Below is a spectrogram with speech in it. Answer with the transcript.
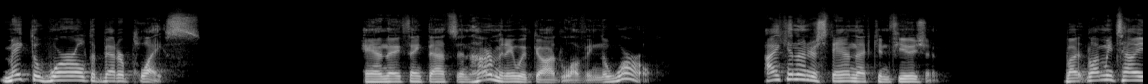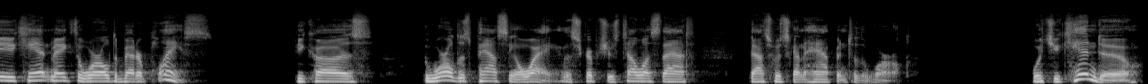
make the world a better place. And they think that's in harmony with God loving the world. I can understand that confusion. But let me tell you, you can't make the world a better place because the world is passing away. The scriptures tell us that that's what's going to happen to the world. What you can do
